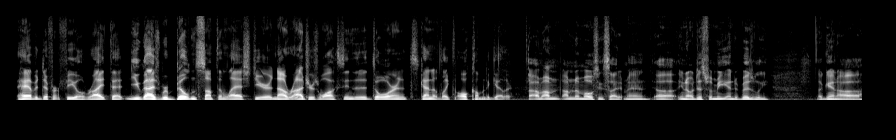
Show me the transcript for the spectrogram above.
have a different feel, right? That you guys were building something last year, and now Rodgers walks into the door, and it's kind of like all coming together. I'm I'm, I'm the most excited, man. Uh, you know, just for me individually. Again, uh,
